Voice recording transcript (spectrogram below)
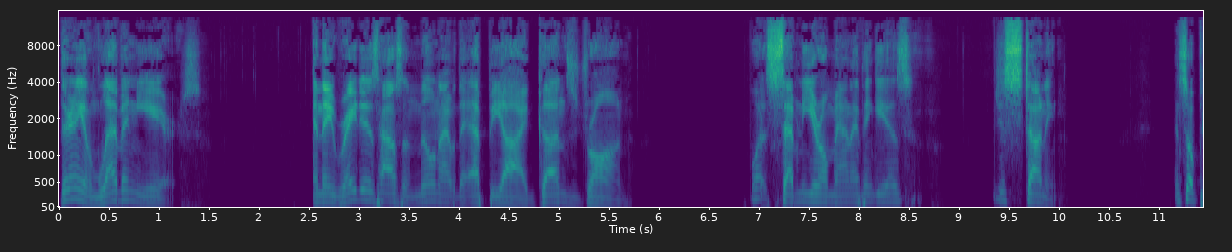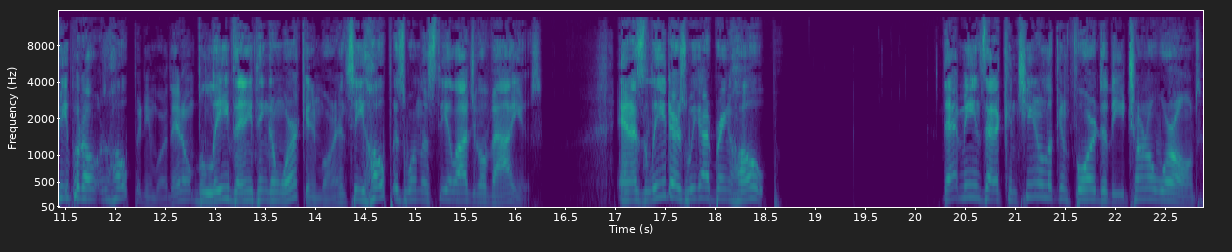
They're in 11 years. And they raided his house in the middle of the night with the FBI, guns drawn. What, a 70 year old man, I think he is? Just stunning. And so people don't hope anymore. They don't believe that anything can work anymore. And see, hope is one of those theological values. And as leaders, we got to bring hope. That means that a continual looking forward to the eternal world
